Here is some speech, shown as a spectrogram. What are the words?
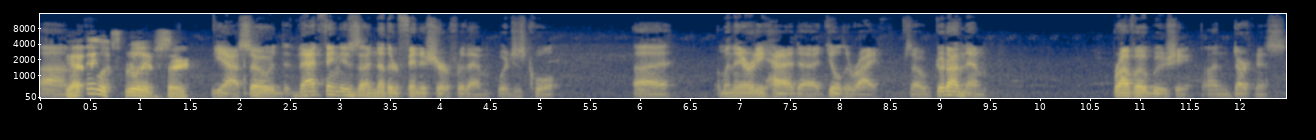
Um, Yeah, that thing looks really absurd. yeah, so th- that thing is another finisher for them, which is cool. Uh, when they already had uh, Gilles de Rais, so good on them. Bravo Bushi on Darkness.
